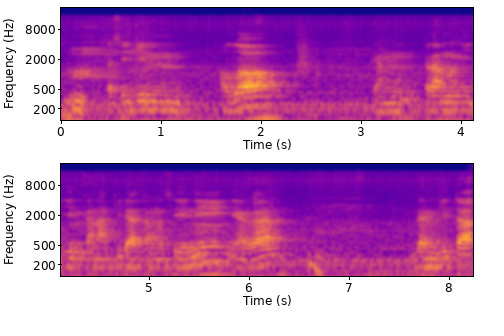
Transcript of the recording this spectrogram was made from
Hmm. atas izin Allah yang telah mengizinkan Aki datang ke sini ya kan dan kita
